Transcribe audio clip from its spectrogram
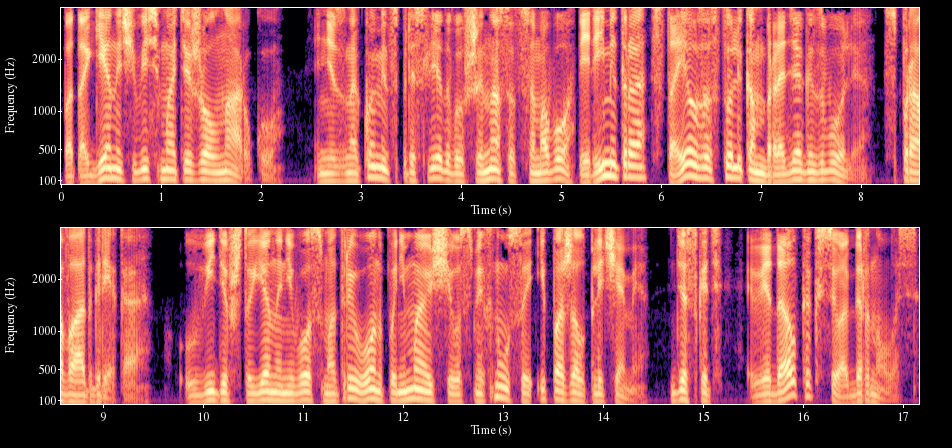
Патогеныч весьма тяжел на руку. Незнакомец, преследовавший нас от самого периметра, стоял за столиком бродяг из воли, справа от грека. Увидев, что я на него смотрю, он, понимающе усмехнулся и пожал плечами. Дескать, видал, как все обернулось.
